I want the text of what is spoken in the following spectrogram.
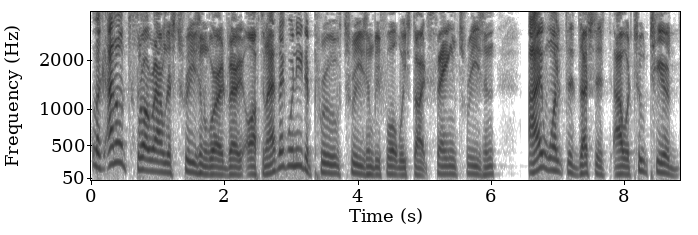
Look, I don't throw around this treason word very often. I think we need to prove treason before we start saying treason. I want the justice, our two tiered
